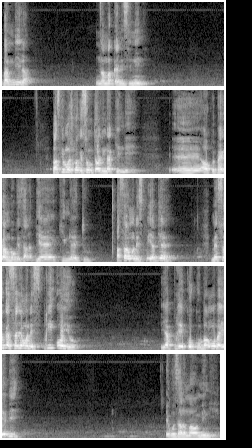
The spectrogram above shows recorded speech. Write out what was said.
bambila na makanisi nini parce que moi je crois que soki moto aolinga akende eh, aoprepare ka mboka ezala bien kimia etout asala yango na esprit ya bien mais soki asali yango na esprit oyo ya prekoko bango bayebi ekozala mawa mingi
